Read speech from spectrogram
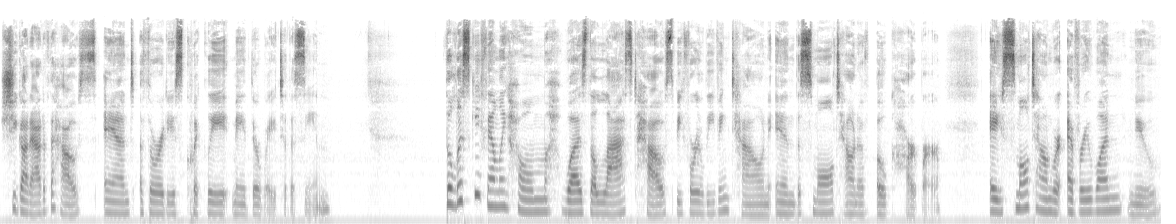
she got out of the house and authorities quickly made their way to the scene. The Liske family home was the last house before leaving town in the small town of Oak Harbor, a small town where everyone knew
